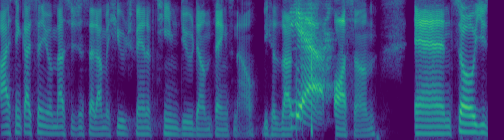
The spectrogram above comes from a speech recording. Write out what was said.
I think I sent you a message and said I'm a huge fan of team do dumb things now because that's yeah. awesome. And so you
